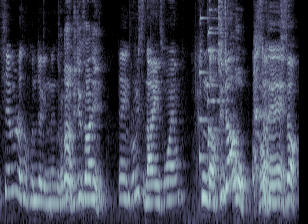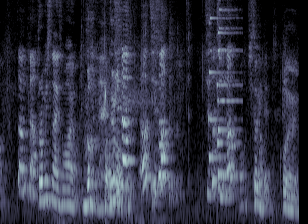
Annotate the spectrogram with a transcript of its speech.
실물로 다 본 적 있는 그룹. 정답 뉴진스 하니. 땡. 프로미스 나인 송하영. 정답. 진짜? 오. 그러네. 지석. 정답. 프로미스 나인 송하영. 지석. 어 지석. 지석 정답. 어, 지석인데? 그거는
